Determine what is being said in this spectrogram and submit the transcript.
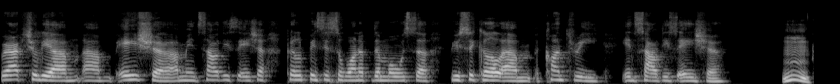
We're actually um, um asia i mean southeast asia. Philippines is one of the most uh, musical um country in southeast asia. Mm,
